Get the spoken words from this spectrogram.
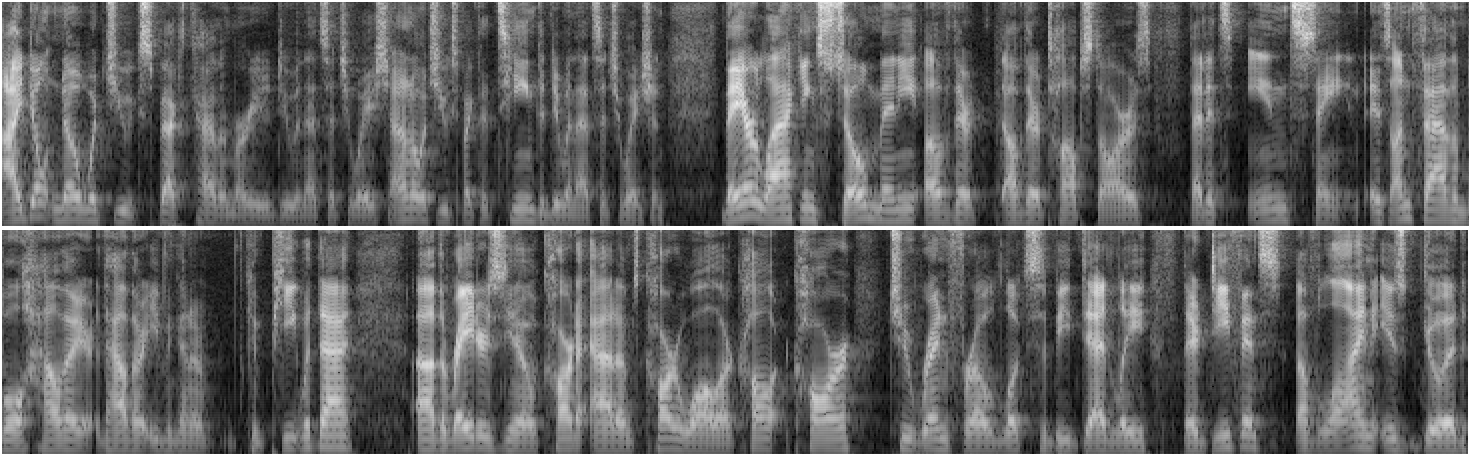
I don't know what you expect Kyler Murray to do in that situation. I don't know what you expect the team to do in that situation. They are lacking so many of their of their top stars that it's insane. It's unfathomable how they how they're even going to compete with that. Uh, the Raiders, you know, Carr to Adams, Carr to Waller, Carr to Renfrow looks to be deadly. Their defense of line is good,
